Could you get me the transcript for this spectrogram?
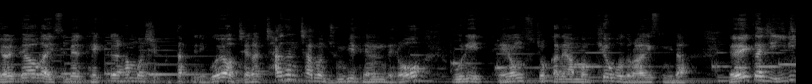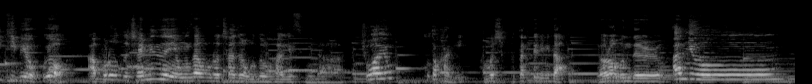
열대어가 있으면 댓글 한 번씩 부탁드리고요. 제가 차근차근 준비되는 대로 우리 대형 수족관에 한번 키워보도록 하겠습니다. 여기까지 1위TV였고요. 앞으로도 재밌는 영상으로 찾아오도록 하겠습니다. 좋아요 구독하기 한 번씩 부탁드립니다. 여러분들 안녕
